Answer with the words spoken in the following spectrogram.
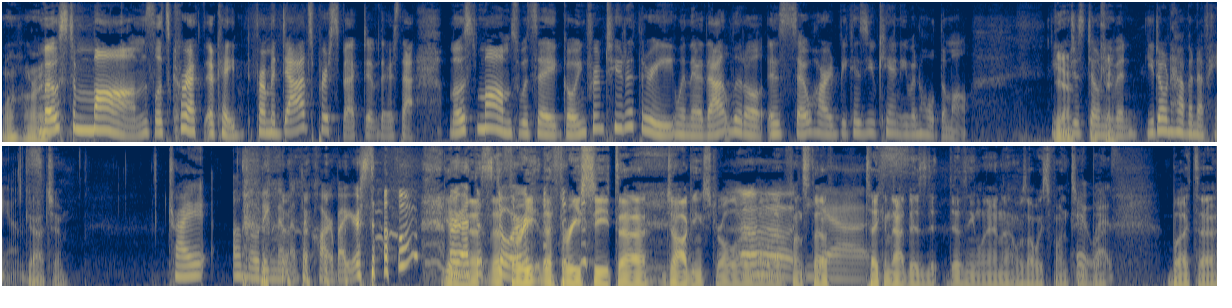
Well, all right. Most moms, let's correct. Okay, from a dad's perspective, there's that. Most moms would say going from two to three when they're that little is so hard because you can't even hold them all. You Yeah, just don't okay. even. You don't have enough hands. gotcha. Try unloading them at the car by yourself or at the, the, store. three the three seat uh, jogging stroller, and all that Oh, fun stuff. yes. Taking that to Disneyland that was always fun too. it but was. but uh,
